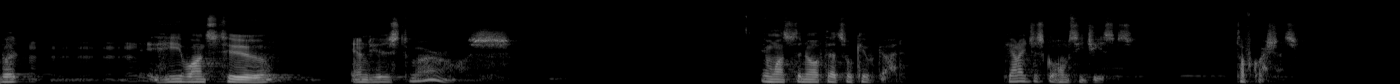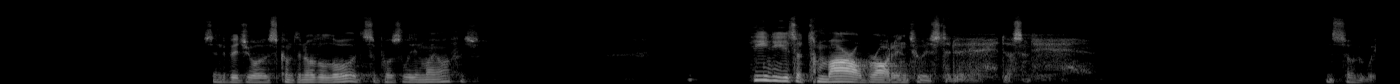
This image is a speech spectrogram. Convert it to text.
But he wants to end his tomorrows. And wants to know if that's okay with God. Can I just go home see Jesus? Tough questions. This individual has come to know the Lord, supposedly in my office. He needs a tomorrow brought into his today, doesn't he? And so do we.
